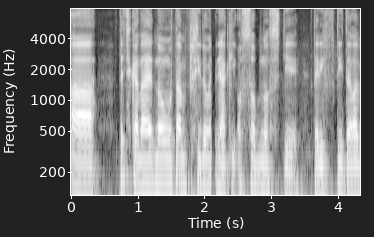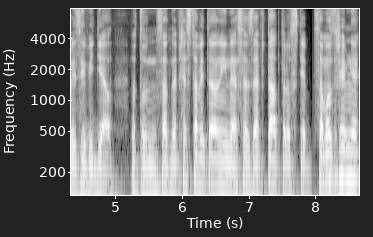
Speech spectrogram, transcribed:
A teďka najednou mu tam přijdou nějaký osobnosti, který v té televizi viděl. No to snad nepředstavitelný, ne se zeptat prostě. Samozřejmě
